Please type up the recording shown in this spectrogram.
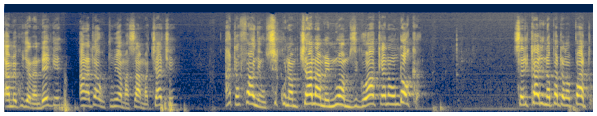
amekuja na ndege, anataka kutumia masaa machache, atafanya usiku na mchana, amenua mzigo wake, anaondoka. Serikali inapata mapato,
